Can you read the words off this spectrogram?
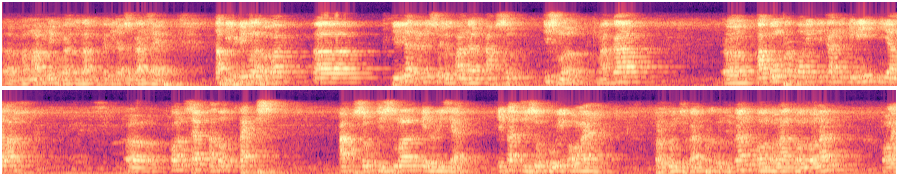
Uh, mohon maaf ini bukan tentang ketidaksukaan saya, tapi begitulah bahwa uh, dilihat dari sudut pandang absurdisme, maka uh, panggung perpolitikan ini ialah eh, konsep atau teks absurdisme Indonesia. Kita disuguhi oleh pertunjukan-pertunjukan, tontonan-tontonan, oleh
